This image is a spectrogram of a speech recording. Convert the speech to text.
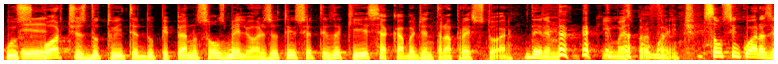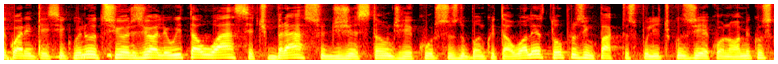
Os é. cortes do Twitter do Piperno são os melhores. Eu tenho certeza que esse acaba de entrar para a história. Veremos um pouquinho mais para frente. São 5 horas e 45 minutos, senhores. E olha, o Itaú Asset, braço de gestão de recursos do Banco Itaú, alertou para os impactos políticos e econômicos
